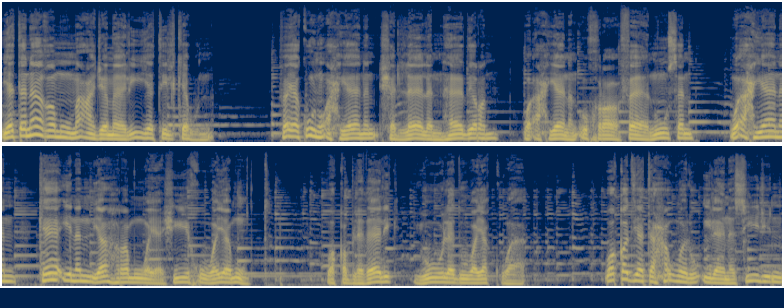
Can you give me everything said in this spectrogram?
يتناغم مع جمالية الكون. فيكون أحيانا شلالا هادرا واحيانا أخرى فانوسا واحيانا كائنا يهرم ويشيخ ويموت. وقبل ذلك يولد ويقوى. وقد يتحول إلى نسيج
